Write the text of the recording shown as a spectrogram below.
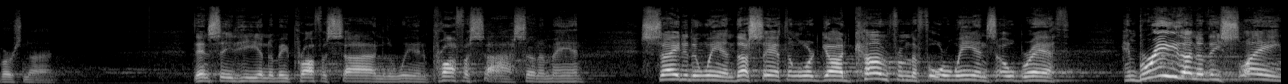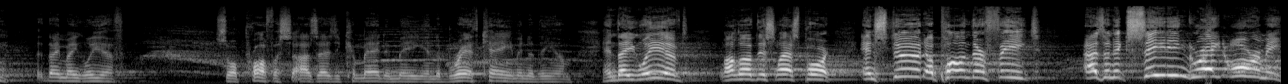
Verse 9. Then said he unto me, Prophesy unto the wind, prophesy, Son of Man. Say to the wind, Thus saith the Lord God, Come from the four winds, O breath, and breathe unto these slain, that they may live. So I prophesied as he commanded me, and the breath came into them. And they lived, I love this last part, and stood upon their feet as an exceeding great army.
